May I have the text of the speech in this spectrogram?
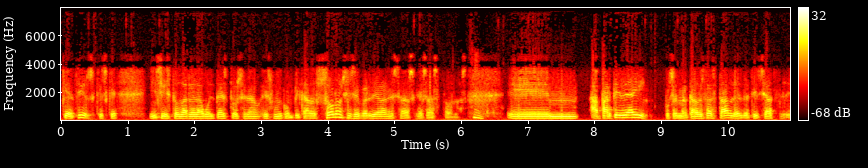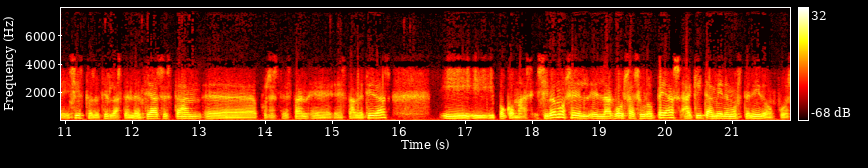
quiero decir que es que insisto darle la vuelta a esto será es muy complicado solo si se perdieran esas esas zonas. Eh, a partir de ahí pues el mercado está estable es decir se hace, insisto es decir las tendencias están eh, pues están eh, establecidas y, poco más. Si vemos en las bolsas europeas, aquí también hemos tenido pues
